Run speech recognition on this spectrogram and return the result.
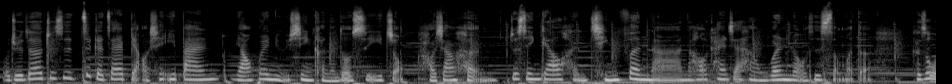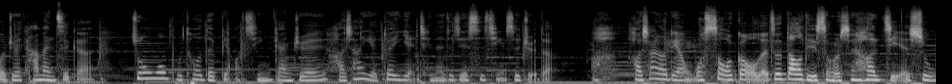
我觉得就是这个在表现一般描绘女性，可能都是一种好像很就是应该要很勤奋啊，然后看起来很温柔是什么的。可是我觉得他们这个捉摸不透的表情，感觉好像也对眼前的这些事情是觉得啊，好像有点我受够了，这到底什么时候要结束？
